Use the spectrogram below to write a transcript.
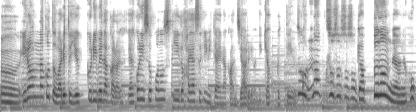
うん、いろんなこと割とゆっくりめだから逆にそこのスピード速すぎみたいな感じあるよねギャップっていうか。そう、なそうそうそうそう、ギャップなんだよね。ほ、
